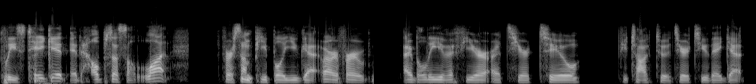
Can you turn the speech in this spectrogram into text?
please take it. It helps us a lot. For some people, you get, or for, I believe if you're a tier two, if you talk to a tier two, they get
